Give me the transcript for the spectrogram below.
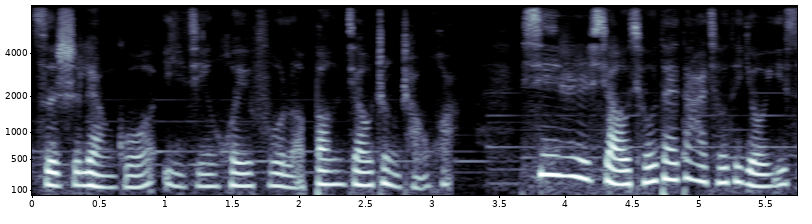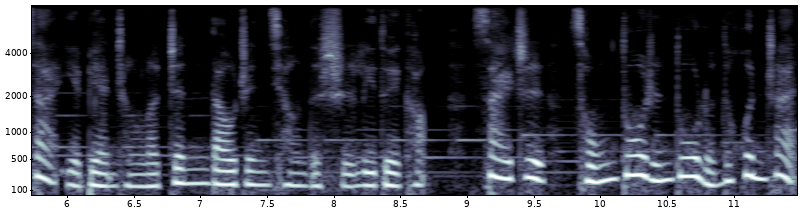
此时，两国已经恢复了邦交正常化。昔日小球带大球的友谊赛也变成了真刀真枪的实力对抗。赛制从多人多轮的混战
